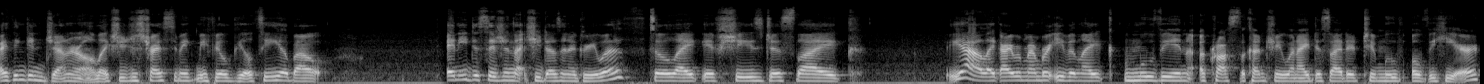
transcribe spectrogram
I think in general like she just tries to make me feel guilty about any decision that she doesn't agree with. So like if she's just like yeah, like I remember even like moving across the country when I decided to move over here,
